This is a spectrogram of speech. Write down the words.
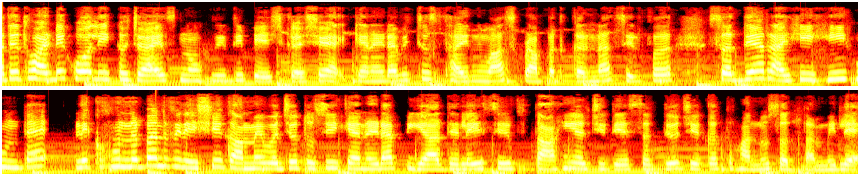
ਅਤੇ ਤੁਹਾਡੇ ਕੋਲ ਇੱਕ ਜਾਇਜ਼ ਨੌਕਰੀ ਦੀ ਪੇਸ਼ਕਸ਼ ਹੈ। ਕੈਨੇਡਾ ਵਿੱਚ ਸਥਾਈ ਨਿਵਾਸ ਪ੍ਰਾਪਤ ਕਰਨਾ ਸਿਰਫ ਸੱਦਿਆ ਰਾਹੀਂ ਹੀ ਹੁੰਦਾ ਹੈ। ਇੱਕ ਹੁਨਰਮੰਦ ਵਿਦੇਸ਼ੀ ਕਾਮੇ ਵਜੋਂ ਤੁਸੀਂ ਕੈਨੇਡਾ ਪੀਆਰ ਦੇ ਲਈ ਸਿਰਫ ਤਾਂ ਹੀ ਅਰਜ਼ੀ ਦੇ ਸਕਦੇ ਹੋ, ਜੇਕਰ ਤੁਹਾਨੂੰ ਸੱਦਾ ਮਿਲੇ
